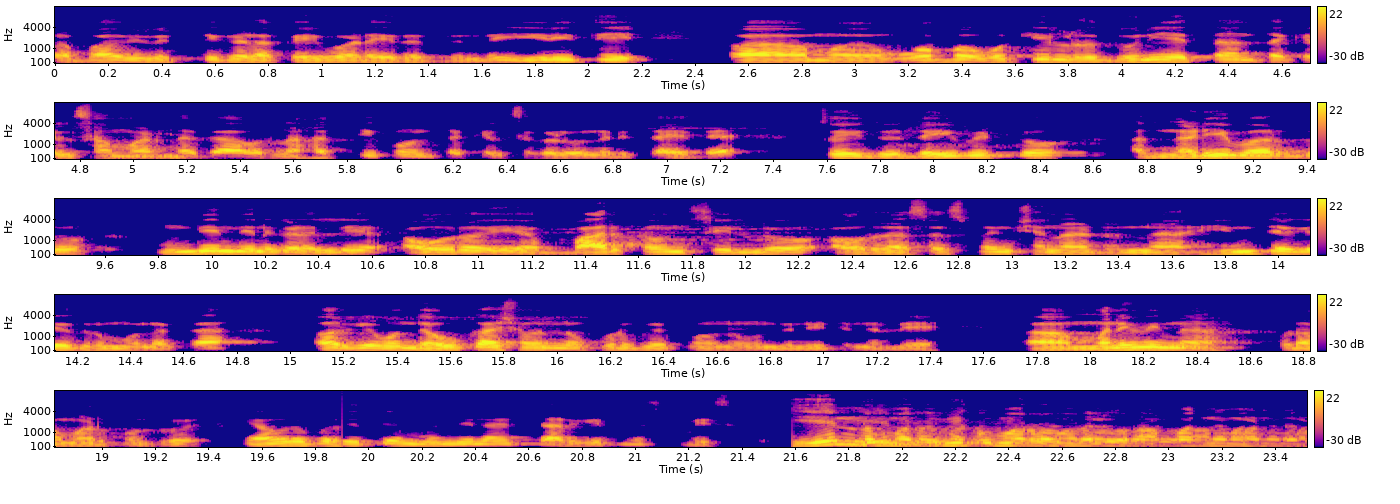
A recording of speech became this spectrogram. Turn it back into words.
ಪ್ರಭಾವಿ ವ್ಯಕ್ತಿಗಳ ಕೈವಾಡ ಇರೋದ್ರಿಂದ ಈ ರೀತಿ ಒಬ್ಬ ವಕೀಲರು ಧ್ವನಿ ಎತ್ತ ಅಂತ ಕೆಲಸ ಮಾಡಿದಾಗ ಅವ್ರನ್ನ ಹತ್ತಿಕ್ಕುವಂತ ಕೆಲಸಗಳು ನಡೀತಾ ಇದೆ. ಸೊ ಇದು ದಯವಿಟ್ಟು ಅದ್ ನಡೀಬಾರ್ದು. ಮುಂದಿನ ದಿನಗಳಲ್ಲಿ ಅವರ ಬಾರ್ ಕೌನ್ಸಿಲ್ ಅವರ ಸಸ್ಪೆನ್ಷನ್ ಆರ್ಡರ್ನ ಹಿಂತೆಗೆದ್ರ ಮೂಲಕ ಅವ್ರಿಗೆ ಒಂದು ಅವಕಾಶವನ್ನು ಕೊಡಬೇಕು ಅನ್ನೋ ಒಂದು ನಿಟ್ಟಿನಲ್ಲಿ ಮನವಿನ ಕೂಡ ಮಾಡ್ಕೊಂಡ್ರು. ಕ್ಯಾಮ್ರಾ ಪರಿಸ್ಥಿತಿ? ಮುಂದಿನ ಟಾರ್ಗೆಟ್ ನ್ಯೂಸ್ ಮೈಸೂರು. ಏನ್ ನಮ್ಮ ರವಿಕುಮಾರ್ ಅವ್ರ ಮೇಲೆ ಆಪಾದನೆ ಮಾಡ್ತಾ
